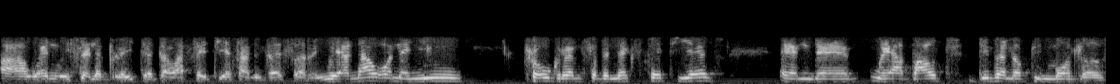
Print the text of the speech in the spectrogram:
uh, when we celebrated our 30th anniversary. We are now on a new program for the next 30 years, and uh, we are about developing models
